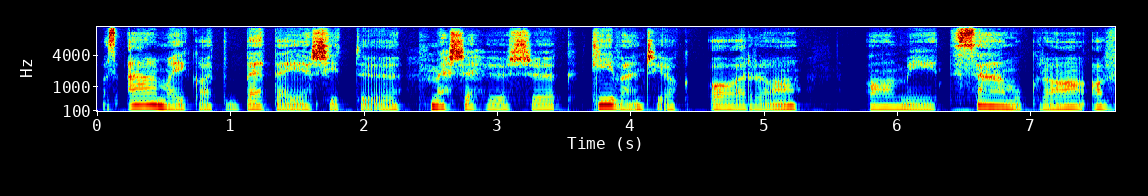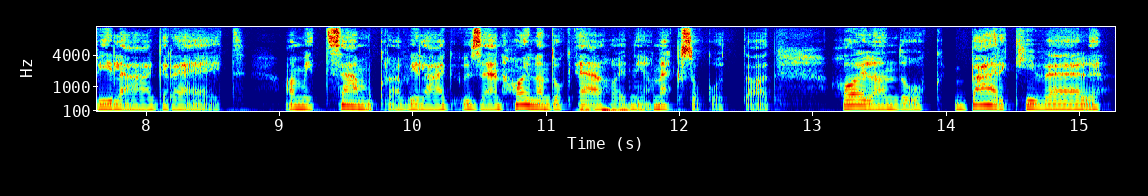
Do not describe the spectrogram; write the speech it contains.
Az álmaikat beteljesítő mesehősök kíváncsiak arra, amit számukra a világ rejt, amit számukra a világ üzen, hajlandók elhagyni a megszokottat, hajlandók bárkivel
